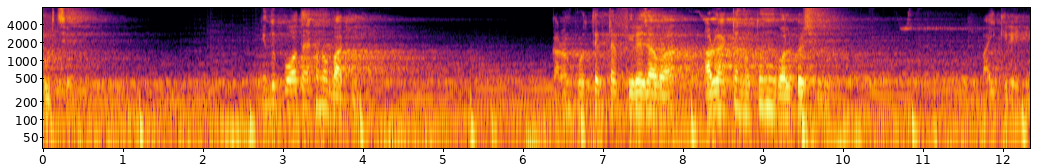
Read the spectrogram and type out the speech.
ঘুরছে। কিন্তু পথ এখনও বাকি। কারণ প্রত্যেকটা ফিরে যাওয়া আরও একটা নতুন গল্পের শুরু। বাইক রেডি,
